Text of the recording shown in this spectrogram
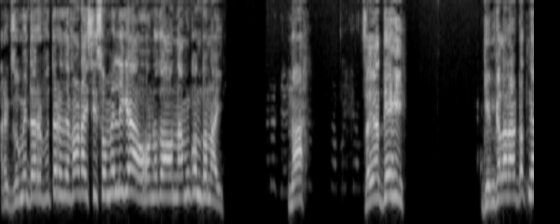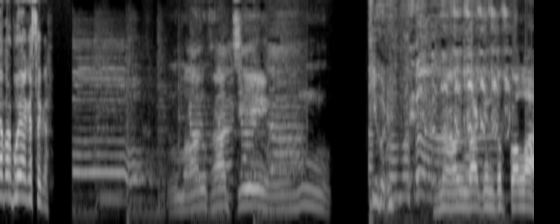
আরে জমিদার ভিতরে যে ফাড়াইছি সমের লিগা অহনো তো আমার নাম গন্ধ নাই। না যাইয়া দেহি গেম খেলার আড্ডাত নিয়ে আবার বইয়া গেছে গা। মাল খাচ্ছি। মালদা কিন্তু কলা।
